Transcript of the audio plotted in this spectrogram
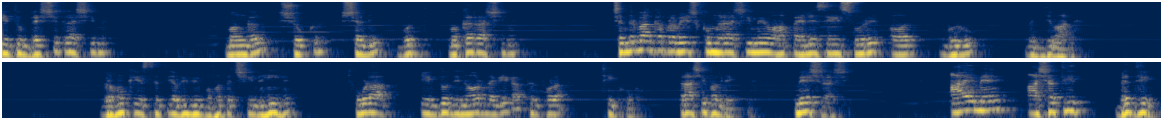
केतु वृश्चिक राशि में, मंगल, शुक्र, शनि बुद्ध मकर राशि में। चंद्रमा का प्रवेश कुंभ राशि में, वहाँ पहले से ही सूर्य और गुरु विद्यमान है। ग्रहों की स्थिति अभी भी बहुत अच्छी नहीं है। थोड़ा एक दो दिन और लगेगा, फिर थोड़ा ठीक होगा। राशिफल देखते हैं। मेष राशि। आय में आशातीत वृद्धि।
